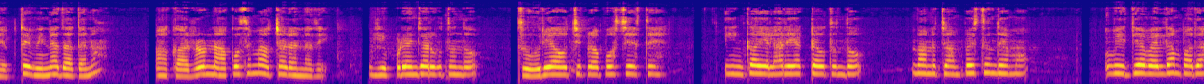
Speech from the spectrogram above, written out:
చెప్తే విన్నది అతను ఆ కర్రోడు నా కోసమే వచ్చాడన్నది. ఇప్పుడేం జరుగుతుందో సూర్య వచ్చి ప్రపోజ్ చేస్తే. ఇంకా ఎలా రియాక్ట్ అవుతుందో నన్ను చంపేస్తుందేమో. విద్య వెళ్దాం పదా.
